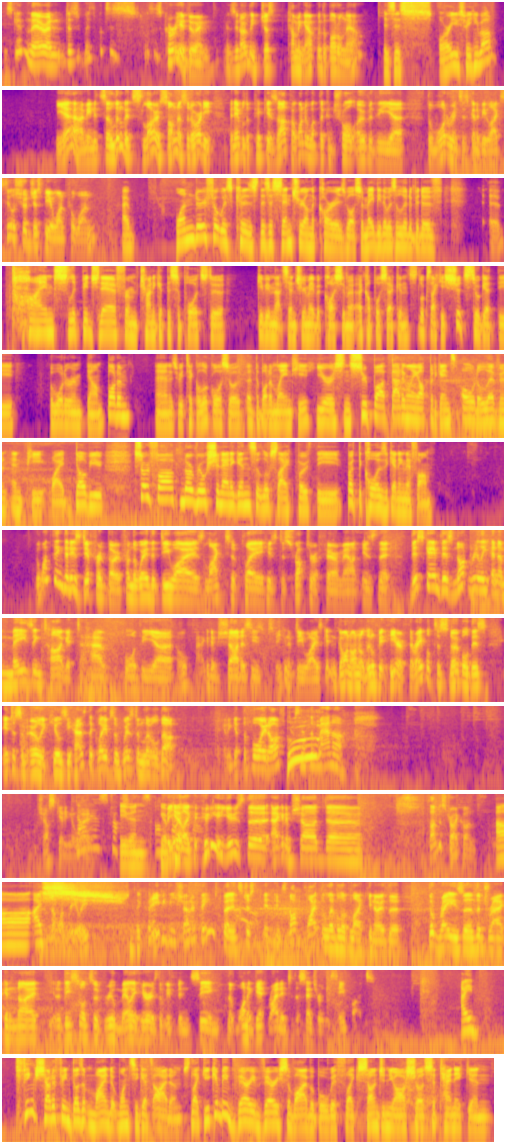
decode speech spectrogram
He's getting there, and does what's his what's his career doing? Is it only just coming up with the bottle now? Is this Ori you speaking about? Yeah, I mean it's a little bit slow. Somnus had already been able to pick his up. I wonder what the control over the uh, the water rune is going to be like. Still should just be a one for one. I wonder if it was because there's a sentry on the core as well, so maybe there was a little bit of uh, time slippage there from trying to get the supports to give him that sentry. Maybe it cost him a, a couple of seconds. Looks like he should still get the the water rune down bottom. And as we take a look also at the bottom lane here, Eurus and Super battling up against Old 11 and PYW. So far, no real shenanigans. It looks like both the both the cores are getting their farm. The one thing that is different, though, from the way that DY is like to play his Disruptor a fair amount, is that this game, there's not really an amazing target to have for the... Uh, oh, Aghanim Shard, as he's... Speaking of DY, he's getting gone on a little bit here. If they're able to snowball this into some early kills, he has the Glaives of Wisdom leveled up. Gonna get the Void off, just have the mana. Just getting away. Even... But yeah, like, who do you use the Aghanim Shard uh, Thunderstrike on? Uh, I no one really. Maybe the Shadow Fiend, but it's just it, it's not quite the level of like you know the the Razor, the Dragon Knight, you know these sorts of real melee heroes that we've been seeing that want to get right into the center of these team fights. I think Shadow Fiend doesn't mind it once he gets items. Like you can be very very survivable with like Sange and Yasha, Satanic, and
